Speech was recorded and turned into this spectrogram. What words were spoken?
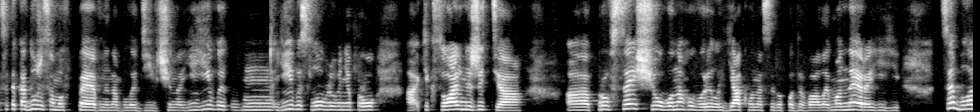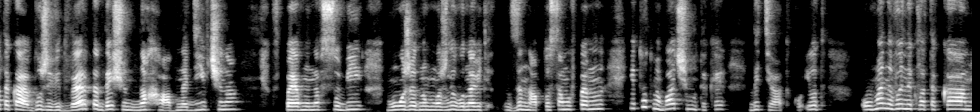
Це така дуже самовпевнена була дівчина. Її, її висловлювання про сексуальне життя, про все, що вона говорила, як вона себе подавала, манера її. Це була така дуже відверта, дещо нахабна дівчина, впевнена в собі, може, ну, можливо, навіть занадто самовпевнена. І тут ми бачимо таке дитятко. І от у мене виникла така,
